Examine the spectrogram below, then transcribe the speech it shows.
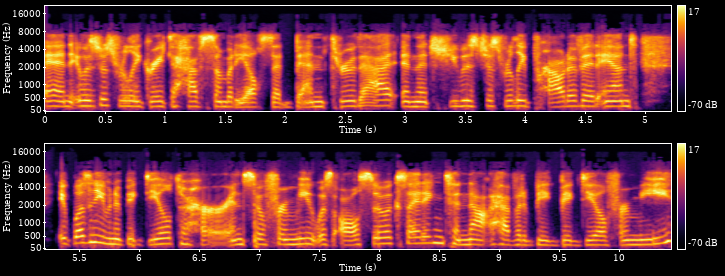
And it was just really great to have somebody else that been through that and that she was just really proud of it. And it wasn't even a big deal to her. And so for me, it was also exciting to not have it a big, big deal for me,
